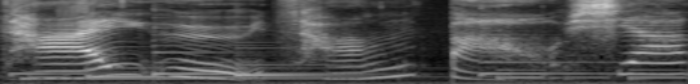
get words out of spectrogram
彩雨藏宝箱。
